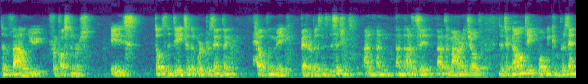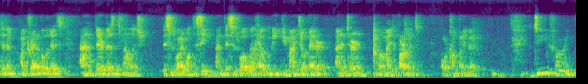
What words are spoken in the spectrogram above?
the value for customers is does the data that we're presenting help them make better business decisions? And, and, and as I said, that's a marriage of the technology, what we can present to them, how credible it is, and their business knowledge. This is what I want to see, and this is what will help me do my job better, and in turn, run my department or company better. Do you find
